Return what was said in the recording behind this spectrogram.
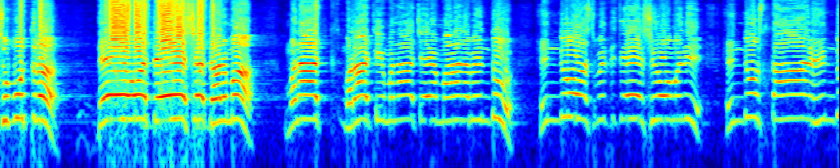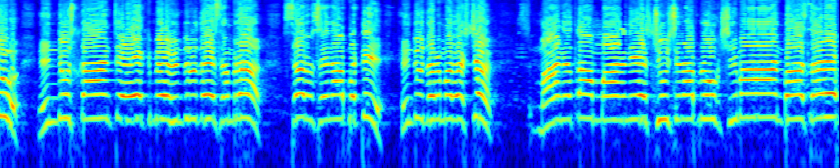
सुपुत्र देव देश धर्म मना मराठी मनाचे मानबिंदू हिंदू अस्मितेचे शिरोमणी हिंदुस्तान हिंदू हिंदुस्तानचे एकमेव हिंदू सम्राट सर्व सेनापती हिंदू धर्म रक्षक मान्यता माननीय शिवसेना प्रमुख श्रीमान बाळासाहेब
